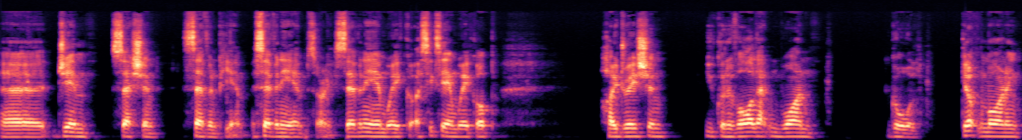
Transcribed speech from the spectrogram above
uh, gym session 7 p.m., 7 a.m., sorry, 7 a.m. wake up, 6 a.m. wake up, hydration. You could have all that in one goal get up in the morning.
